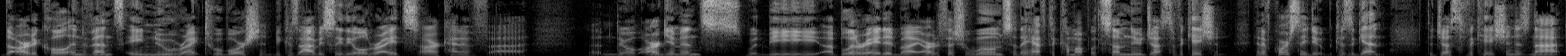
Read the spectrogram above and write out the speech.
the article invents a new right to abortion because obviously the old rights are kind of uh, Uh, the old arguments would be obliterated by artificial wombs, so they have to come up with some new justification. And of course they do, because again, the justification is not,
